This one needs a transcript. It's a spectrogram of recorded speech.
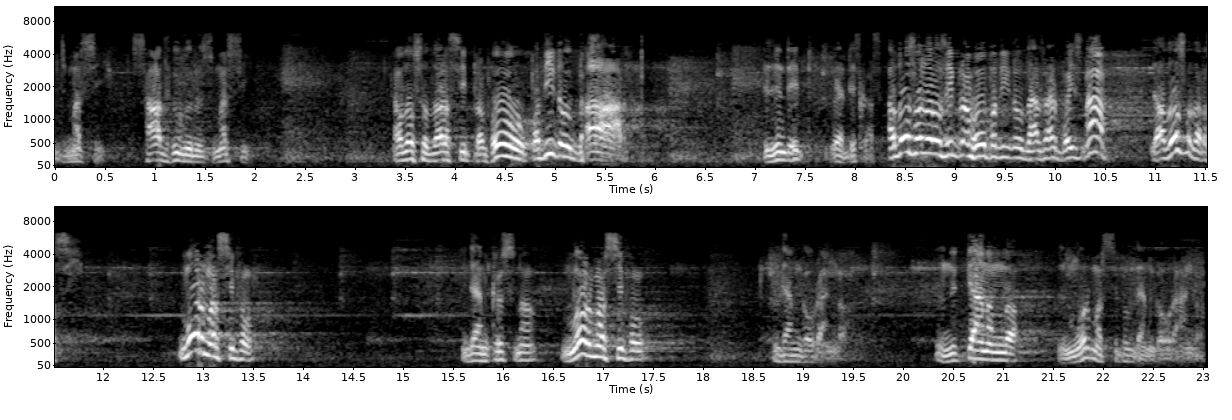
It's mercy, Sadhu Guru's mercy. Adosadarasi Prabhu Patita Udhar. Isn't it? We are discussing. Adosadarasi Prabhu Patita Udhar. Sir, Vaishnava is Adosadarasi. More merciful than Krishna, more merciful than Gauranga. Nityananda is more merciful than Gauranga.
